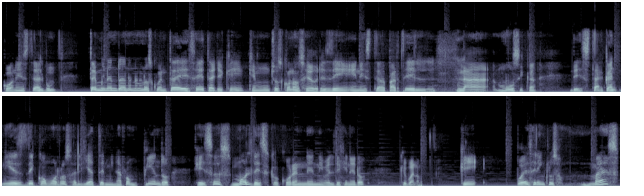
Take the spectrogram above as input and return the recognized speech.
con este álbum terminan dándonos cuenta de ese detalle que, muchos conocedores de en esta parte de la música destacan y es de cómo Rosalía termina rompiendo esos moldes que ocurren en el nivel de género que bueno que puede ser incluso más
